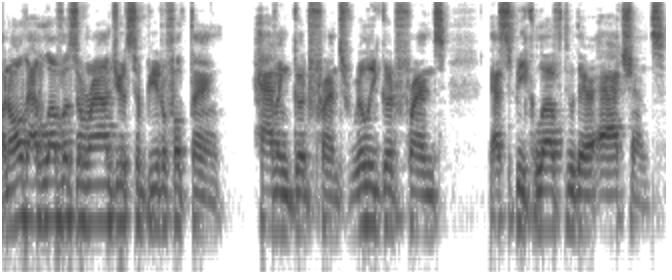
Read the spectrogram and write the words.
When all that love is around you, it's a beautiful thing. Having good friends, really good friends that speak love through their actions.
